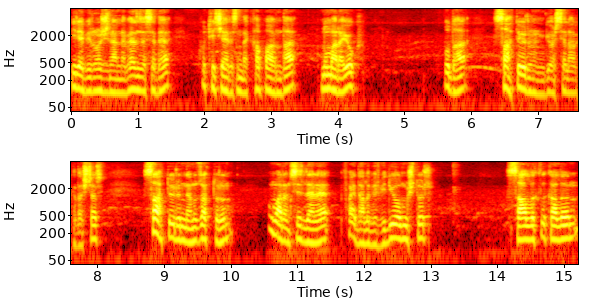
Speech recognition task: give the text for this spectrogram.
birebir orijinaline benzese de kutu içerisinde kapağında numara yok. Bu da sahte ürünün görseli arkadaşlar. Sahte üründen uzak durun. Umarım sizlere faydalı bir video olmuştur. Sağlıklı kalın,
